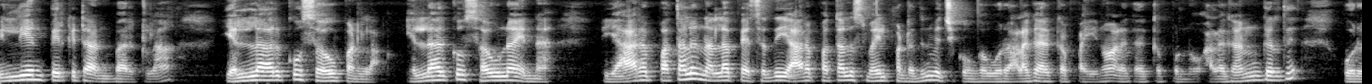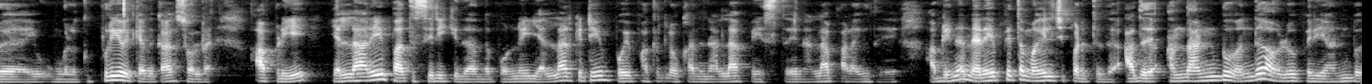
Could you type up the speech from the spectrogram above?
மில்லியன் பேர்கிட்ட அன்பாக இருக்கலாம். எல்லாருக்கும் சர்வ் பண்ணலாம். எல்லாருக்கும் சர்வ்னா என்ன? யாரை பார்த்தாலும் நல்லா பேசுறது யாரை பார்த்தாலும் ஸ்மைல் பண்ணுறதுன்னு வச்சுக்கோங்க. ஒரு அழகாக இருக்க பையனோ அழகாக இருக்க பொண்ணோ அழகான்ங்கிறது ஒரு உங்களுக்கு புரிய வைக்கிறதுக்காக சொல்கிறேன் அப்படி எல்லாரையும் பார்த்து சிரிக்குது அந்த பொண்ணு. எல்லார்கிட்டேயும் போய் பக்கத்தில் உட்காந்து நல்லா பேசுது நல்லா பழகுது அப்படின்னா நிறைய பேர்த்த மகிழ்ச்சிப்படுத்துது அது அந்த அன்பு வந்து அவ்வளோ பெரிய அன்பு.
